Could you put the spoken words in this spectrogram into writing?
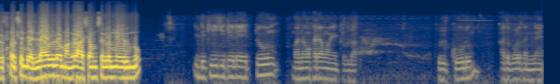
ക്രിസ്മസിന്റെ എല്ലാവിധ മംഗളാശംസകളും നേരുന്നു. ഇടുക്കി ജില്ലയിലെ ഏറ്റവും മനോഹരമായിട്ടുള്ള പുൽക്കൂടും അതുപോലെ തന്നെ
